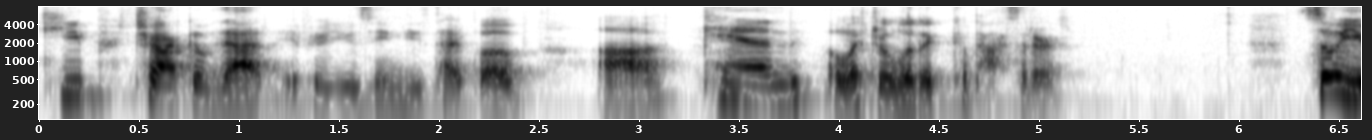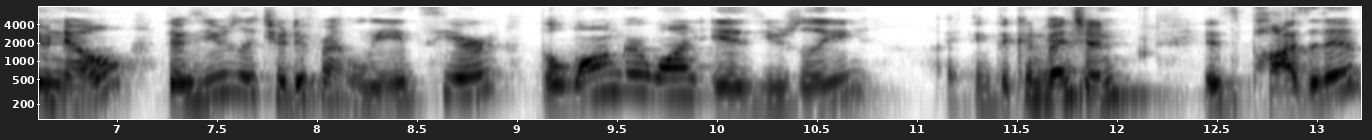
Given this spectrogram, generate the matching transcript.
keep track of that if you're using these type of uh, canned electrolytic capacitor. So you know, there's usually two different leads here. The longer one is usually, I think the convention is positive,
